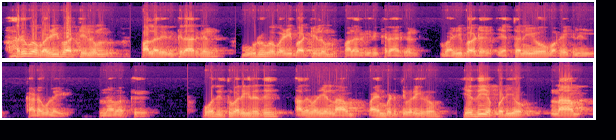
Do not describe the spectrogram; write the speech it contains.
அருவ வழிபாட்டிலும் பலர் இருக்கிறார்கள். உருவ வழிபாட்டிலும் பலர் இருக்கிறார்கள். வழிபாடு எத்தனையோ வகைகளில் கடவுளை நமக்கு போதித்து வருகிறது. அதன் வழியில் நாம் பயன்படுத்தி வருகிறோம். எது எப்படியோ நாம்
